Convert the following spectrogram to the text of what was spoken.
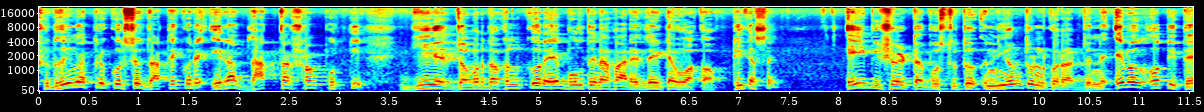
শুধুই মাত্র করছে যাতে করে এরা যাত্রার সম্পত্তি গিয়ে জবরদখল করে বলতে না পারে যে এটা ওয়াকফ, ঠিক আছে? এই বিষয়টা বস্তুত নিয়ন্ত্রণ করার জন্য এবং অতীতে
